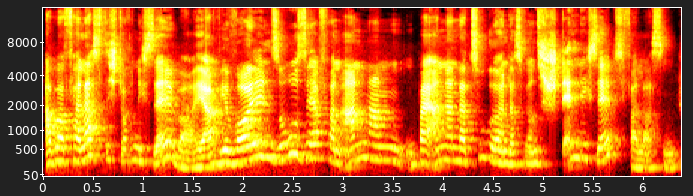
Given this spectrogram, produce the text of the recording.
Aber verlass dich doch nicht selber. Ja, wir wollen so sehr von anderen, bei anderen dazugehören, dass wir uns ständig selbst verlassen.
